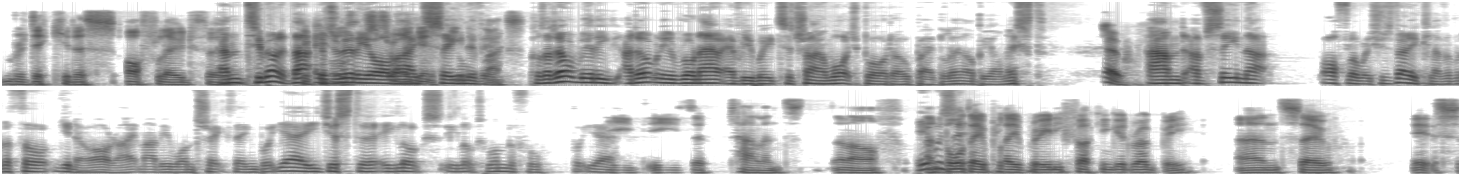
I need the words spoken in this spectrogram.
ridiculous offload for. And to be honest, that is really all I'd seen of it because I don't really I don't really run out every week to try and watch Bordeaux Bègles. I'll be honest. No. And I've seen that offload, which was very clever. But I thought, you know, all right, might be one trick thing. But yeah, he just uh, he looks he looks wonderful. But yeah, He, he's a talent and half. It and was a- Bordeaux played really fucking good rugby, and so it's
